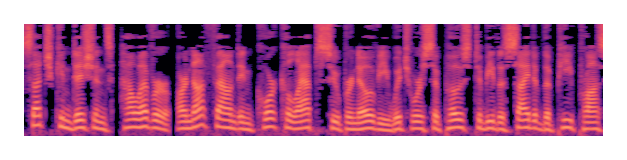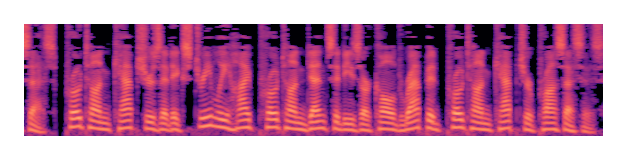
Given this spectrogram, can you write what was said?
Such conditions, however, are not found in core collapse supernovae which were supposed to be the site of the P process. Proton captures at extremely high proton densities are called rapid proton capture processes.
